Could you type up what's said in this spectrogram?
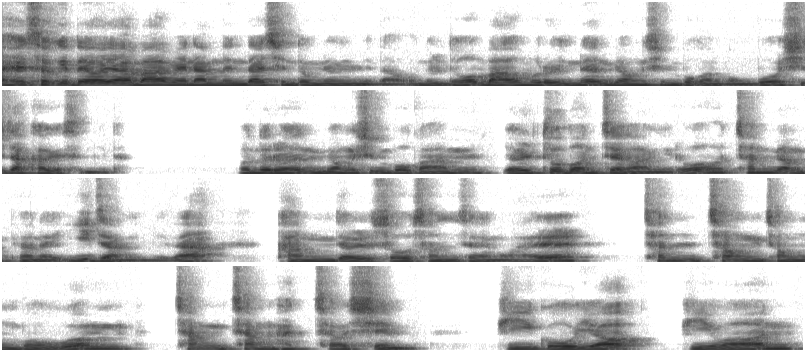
해석이 되어야 마음에 남는다. 신동영입니다. 오늘도 마음으로 읽는 명심보감 공부 시작하겠습니다. 오늘은 명심보감 12번째 강의로 천명편의 2장입니다. 강절소 선생활, 천청정복음, 창창하처심, 비고역, 비원,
